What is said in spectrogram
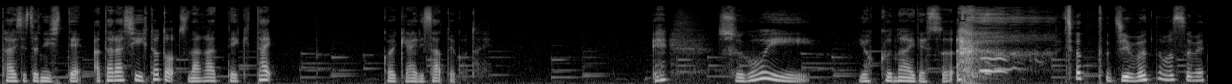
大切にして新しい人とつながっていきたい。小池愛理さんということで。え、すごい良くないです。ちょっと自分の娘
